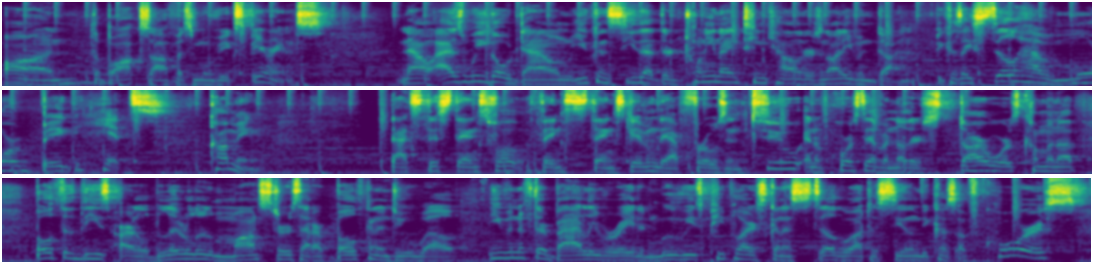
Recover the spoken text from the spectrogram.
on the box office movie experience. Now, as we go down, you can see that their 2019 calendar is not even done because they still have more big hits coming. That's this thanks Thanksgiving. They have Frozen 2, and of course they have another Star Wars coming up. Both of these are literally monsters that are both gonna do well. Even if they're badly rated movies, people are just gonna still go out to see them because of course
